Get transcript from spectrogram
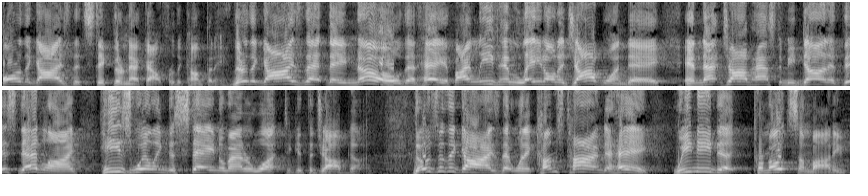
are the guys that stick their neck out for the company. They're the guys that they know that, hey, if I leave him late on a job one day and that job has to be done at this deadline, he's willing to stay no matter what to get the job done. Those are the guys that when it comes time to, hey, we need to promote somebody,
